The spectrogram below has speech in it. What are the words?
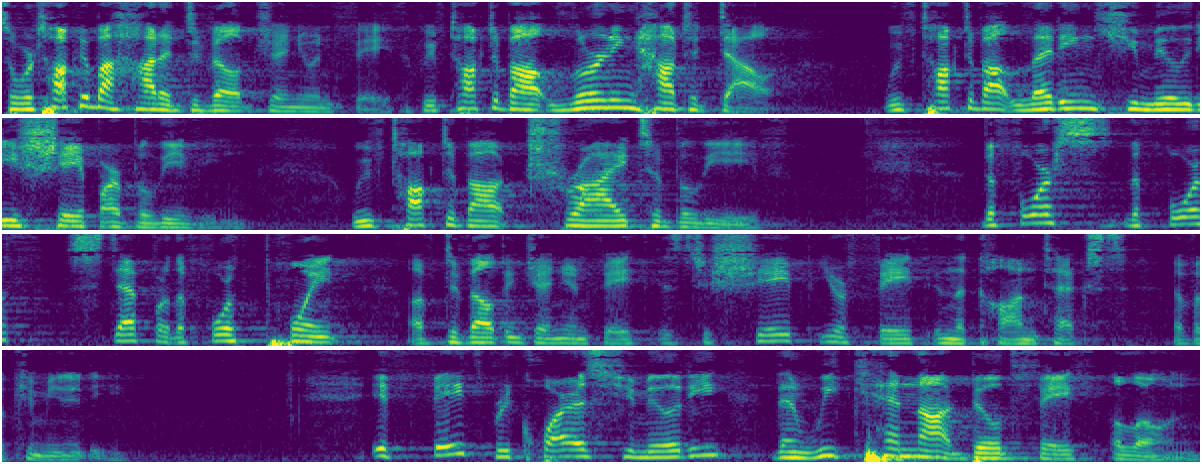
So, we're talking about how to develop genuine faith. We've talked about learning how to doubt. We've talked about letting humility shape our believing. We've talked about try to believe. The fourth, the fourth step or the fourth point of developing genuine faith is to shape your faith in the context of a community. If faith requires humility, then we cannot build faith alone.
